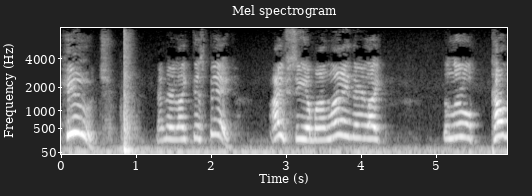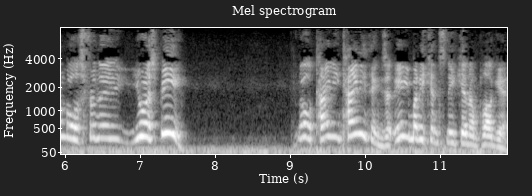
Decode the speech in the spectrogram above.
huge, and they're like this big. I see them online, they're like the little dongles for the USB. Little tiny, tiny things that anybody can sneak in and plug in.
